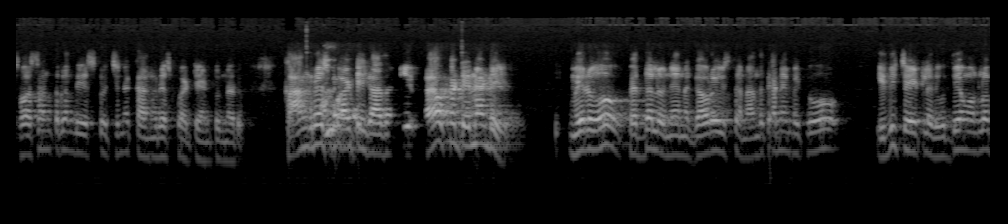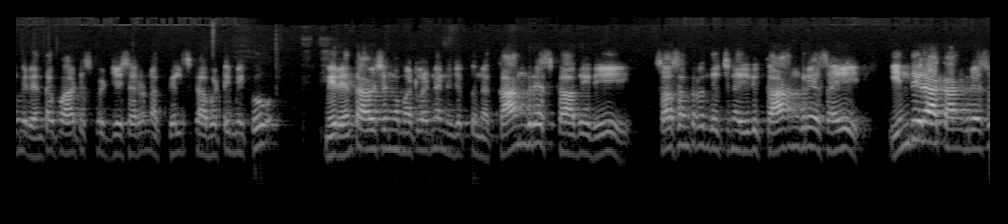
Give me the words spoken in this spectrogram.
స్వతంత్రం తీసుకొచ్చిన కాంగ్రెస్ పార్టీ అంటున్నారు. కాంగ్రెస్ పార్టీ కాదండి. ఒకటి వినండి. మీరు పెద్దలు నేను గౌరవిస్తాను. అందుకనే మీకు ఇది చేయట్లేదు ఉద్యమంలో మీరు ఎంత పార్టిసిపేట్ చేశారో నాకు తెలుసు కాబట్టి మీకు మీరు ఎంత ఆవశ్యంగా మాట్లాడినా నేను చెప్తున్నా కాంగ్రెస్ కాదు ఇది స్వాతంత్రం తెచ్చిన ఇది కాంగ్రెస్ అయి ఇందిరా కాంగ్రెస్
